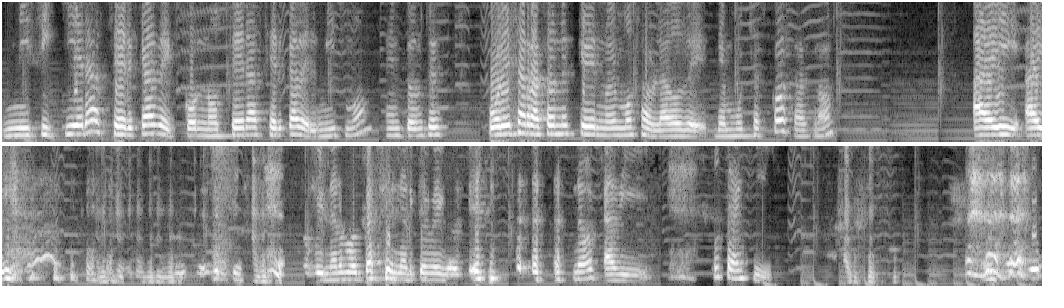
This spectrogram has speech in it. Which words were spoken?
ni siquiera cerca de conocer acerca del mismo. Entonces, por esa razón es que no hemos hablado de, de muchas cosas, ¿no? Hay, hay, opinar va a ocasionar que me golpeen. no, Javi, tú tranqui.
